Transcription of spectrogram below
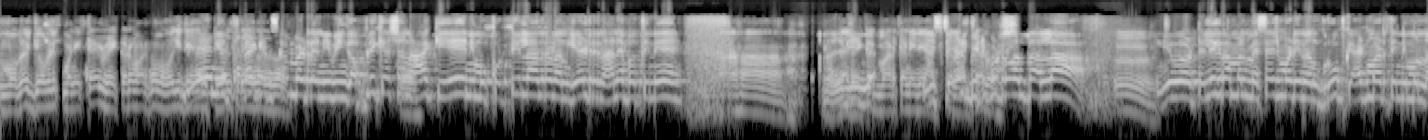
ಮೊಬೈಲ್ ಜೋಬ್ಲಿಕ್ ಮಾಡಿಕೊಂಡು ರೆಕಾರ್ಡ್ ಮಾಡ್ಕೊಂಡು ಹೋಗಿದ್ದೀನಿ. ಏ, ಅವ್ರು ನೀವ್ ಕೇಳ್ತಾರೆ ತಲೆ ಏನಾದ್ರು. ಕೆಡ್ಸ್ಕೊಂಬೇಡ್ರಿ ನೀವ್ ಹಿಂಗ್ ಅಪ್ಲಿಕೇಶನ್ ಹಾಕಿ ನಿಮ್ಗೆ ಕೊಟ್ಟಿಲ್ಲ ಅಂದ್ರೆ ನನ್ಗೆ ಹೇಳ್ರಿ ನಾನೇ ಬರ್ತೀನಿ. ಹಾ, ಅಲ್ಲಿ ಈಗ ರೆಕಾರ್ಡ್ ಮಾಡ್ಕೊಂಡಿದೀನಿ ಅಷ್ಟೇ record ಬಿಟ್ಬಿಟ್ರು ಅಂತ ಅಲ್ಲ. ಹ್ಮ್. ನೀವು ಟೆಲಿಗ್ರಾಮ್ ಅಲ್ಲಿ ಮೆಸೇಜ್ ಮಾಡಿ ನಾನು ಗ್ರೂಪ್ ಆಡ್ ಮಾಡ್ತೀನಿ ನಿಮ್ಮನ್ನ.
